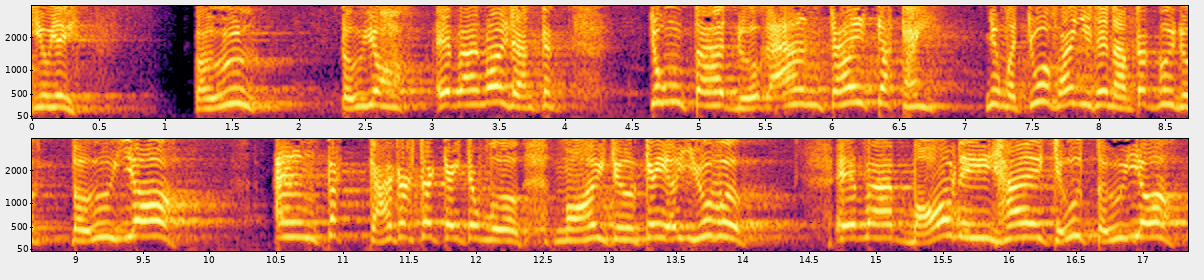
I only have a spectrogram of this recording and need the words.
điều gì? Tự tự do. Eva nói rằng các, chúng ta được ăn trái các cây. Nhưng mà Chúa phải như thế nào? Các ngươi được tự do ăn tất cả các trái cây trong vườn, ngoại trừ cây ở giữa vườn. Eva bỏ đi hai chữ tự do.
